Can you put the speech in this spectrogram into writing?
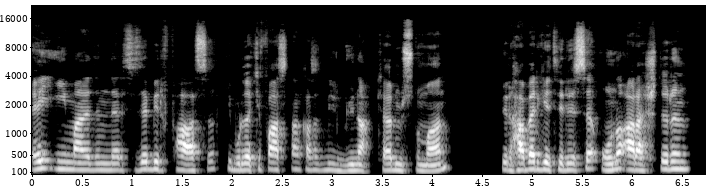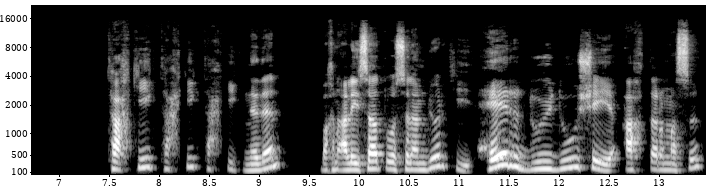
Ey iman edenler size bir fasık ki buradaki fasıktan kasıt bir günahkar Müslüman bir haber getirirse onu araştırın. Tahkik, tahkik, tahkik. Neden? Bakın Aleyhisselatü Vesselam diyor ki her duyduğu şeyi aktarması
